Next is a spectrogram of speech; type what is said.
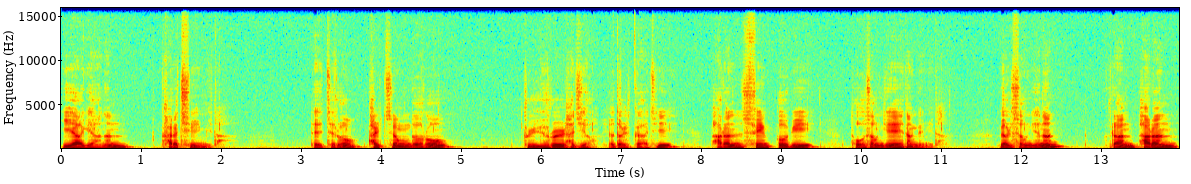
이야기하는 가르침입니다. 대체로 팔정도로 분류를 하지요. 여덟 가지 바른 수행법이 도성제에 해당됩니다. 멸성제는 그러한 바른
